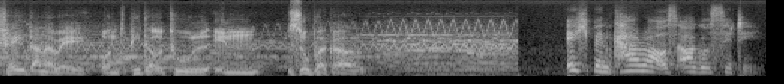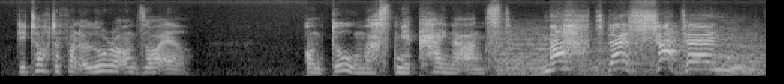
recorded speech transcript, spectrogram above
Faye Dunaway und Peter O'Toole in Supergirl. Ich bin Kara aus Argo City, die Tochter von Allura und Zor-El. Und du machst mir keine Angst. Macht des Schattens!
